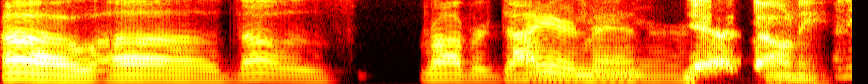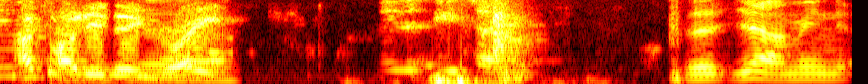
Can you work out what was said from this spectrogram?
Oh, uh, that was Robert Downey Iron Jr. Man. Yeah, Downey. I thought he did Yeah. great. Uh, yeah, I mean,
